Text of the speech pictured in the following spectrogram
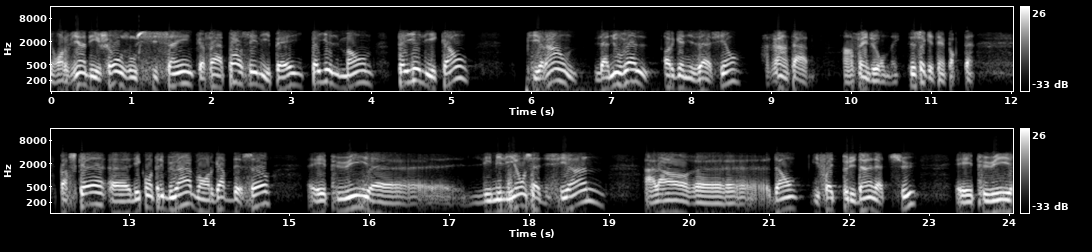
Puis on revient à des choses aussi simples que faire passer les payes, payer le monde, payer les comptes, puis rendre la nouvelle organisation rentable en fin de journée. C'est ça qui est important. Parce que euh, les contribuables vont regarder ça, et puis euh, les millions s'additionnent. Alors, euh, donc, il faut être prudent là-dessus. Et puis,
